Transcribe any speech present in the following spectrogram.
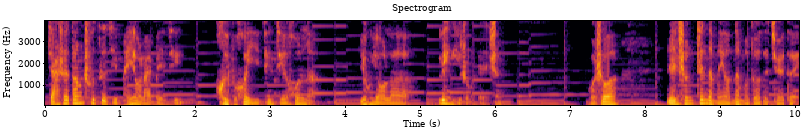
假设当初自己没有来北京，会不会已经结婚了，拥有了另一种人生？我说，人生真的没有那么多的绝对。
